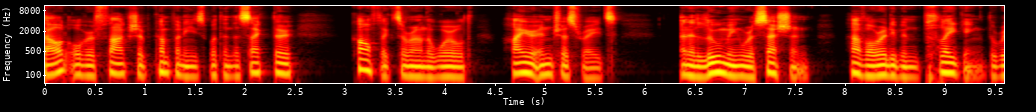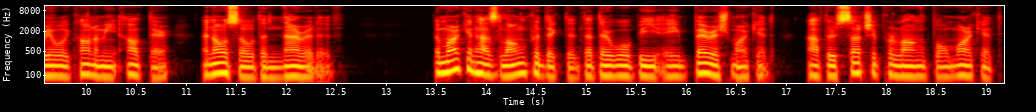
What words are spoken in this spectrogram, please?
doubt over flagship companies within the sector, conflicts around the world, higher interest rates, and a looming recession have already been plaguing the real economy out there and also the narrative. The market has long predicted that there will be a bearish market after such a prolonged bull market,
